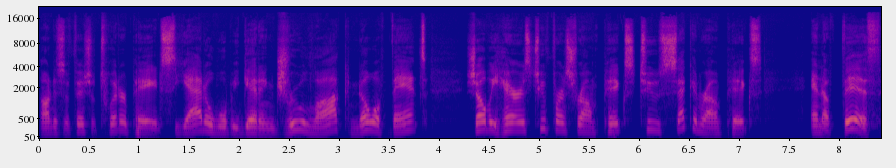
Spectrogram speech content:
on his official Twitter page, Seattle will be getting Drew Lock, Noah Fant, Shelby Harris, two first round picks, two second round picks, and a fifth,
